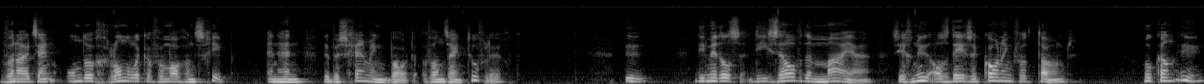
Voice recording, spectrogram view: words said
vanuit zijn ondoorgrondelijke vermogen schiep en hen de bescherming bood van zijn toevlucht, u die middels diezelfde Maya zich nu als deze koning vertoont, hoe kan u,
